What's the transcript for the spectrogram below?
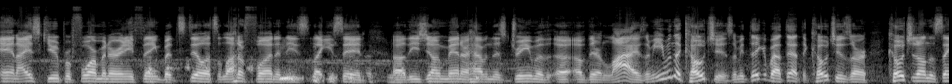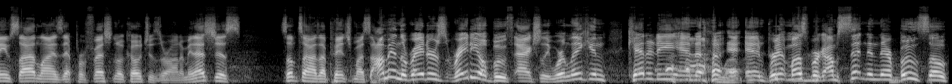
and Ice Cube performing or anything. But still, it's a lot of fun, and these, like you said, uh, these young men are having this dream of, uh, of their lives. I mean, even the coaches. I mean, think about that. The coaches are coaching on the same sidelines that professional coaches are on. I mean, that's just. Sometimes I pinch myself. I'm in the Raiders radio booth actually, where Lincoln Kennedy and uh, and, and Brent Musburger. I'm sitting in their booth, so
